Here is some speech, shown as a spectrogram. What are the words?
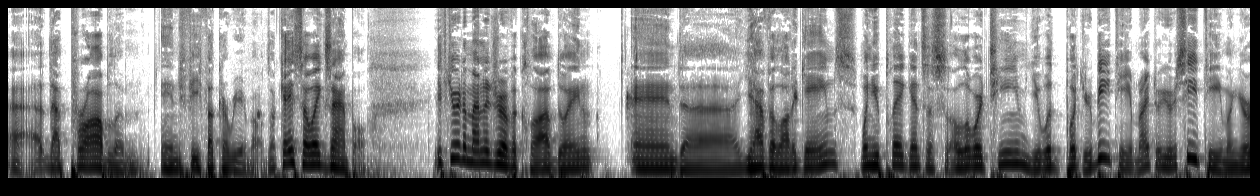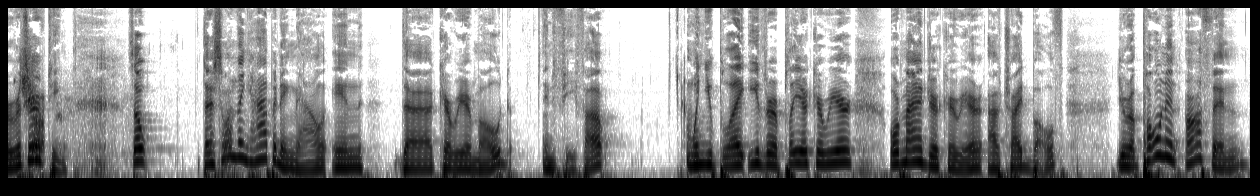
uh, that problem in FIFA career modes. Okay, so example, if you're the manager of a club, Dwayne, and uh, you have a lot of games, when you play against a, a, lower team, you would put your B team, right, or your C team, or your reserve sure. team. So there's one thing happening now in the career mode in FIFA. When you play either a player career or manager career, I've tried both. Your opponent often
